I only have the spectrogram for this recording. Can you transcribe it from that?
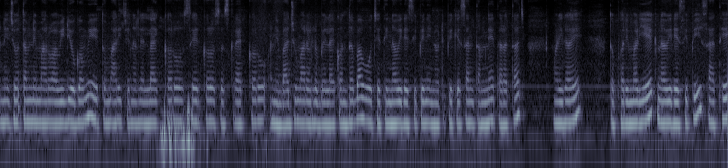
અને જો તમને મારો આ વીડિયો ગમે તો મારી ચેનલને લાઇક કરો, શેર કરો સબસ્ક્રાઈબ કરો અને બાજુમાં રહેલું બેલ આઇકોન દબાવો, જેથી નવી રેસીપીની નોટિફિકેશન તમને તરત જ મળી રહે. તો ફરી મળીએ એક નવી રેસીપી સાથે.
